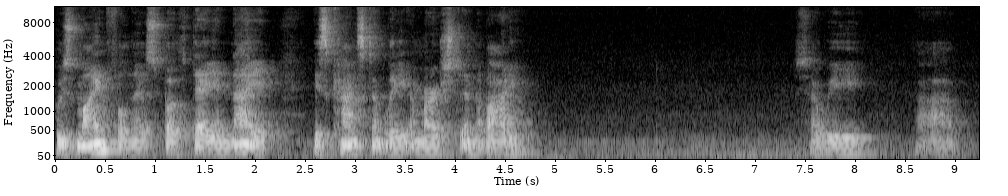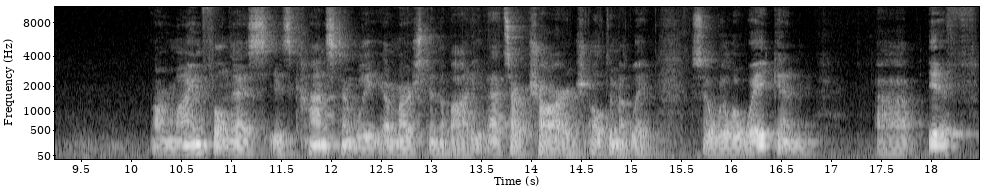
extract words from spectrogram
whose mindfulness, both day and night, is constantly immersed in the body. So we, uh, our mindfulness is constantly immersed in the body. That's our charge ultimately. So we'll awaken uh, if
